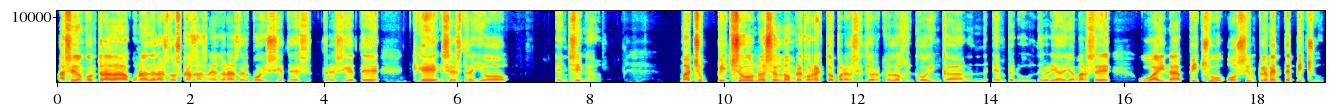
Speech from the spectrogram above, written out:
Ha sido encontrada una de las dos cajas negras del Boeing 737 que se estrelló en China. Machu Picchu no es el nombre correcto para el sitio arqueológico inca en Perú. Debería de llamarse Huayna Picchu o simplemente Picchu.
